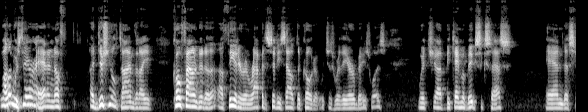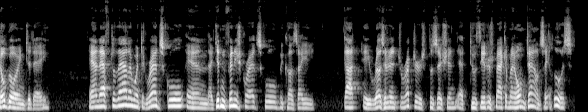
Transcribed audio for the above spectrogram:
while I was there, I had enough additional time that I co-founded a, a theater in Rapid City, South Dakota, which is where the air base was, which uh, became a big success and uh, still going today. And after that, I went to grad school, and I didn't finish grad school because I got a resident director's position at two theaters back in my hometown, St. Louis.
